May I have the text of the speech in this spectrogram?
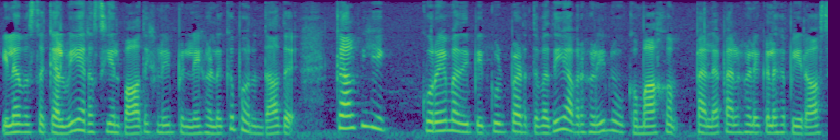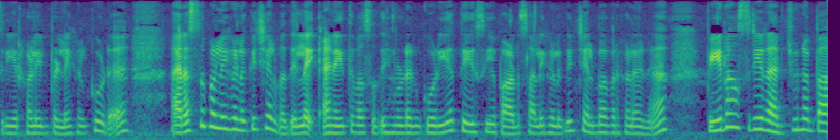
இலவச கல்வி அரசியல்வாதிகளின் பிள்ளைகளுக்கு பொருந்தாது. கல்வியை குறை மதிப்பிற்கு உட்படுத்துவதே அவர்களின் நோக்கமாகும். பல பல்கலைக்கழக பேராசிரியர்களின் பிள்ளைகள் கூட அரசு பள்ளிகளுக்கு செல்வதில்லை. அனைத்து வசதிகளுடன் கூடிய தேசிய பாடசாலைகளுக்கு செல்பவர்கள் என பேராசிரியர் அர்ஜுன பா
